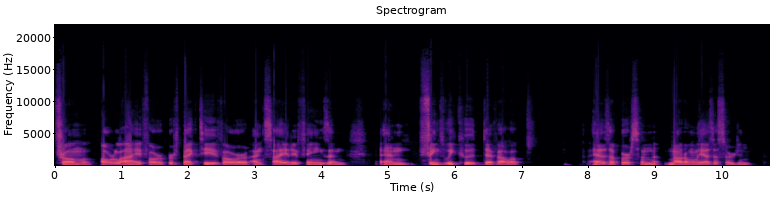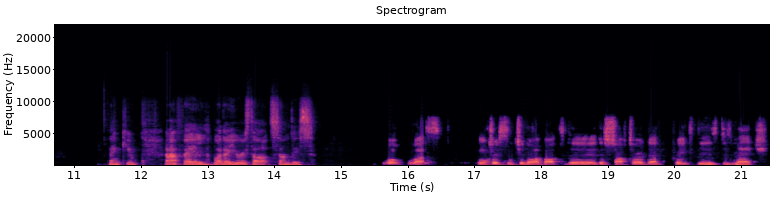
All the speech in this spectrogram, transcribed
from our life, our perspective, our anxiety things and and things we could develop as a person, not only as a surgeon. Thank you. Rafael, what are your thoughts on this? Well, was interesting to know about the, the software that created this, this match.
